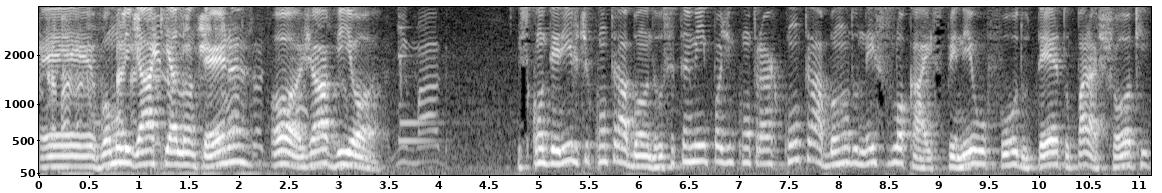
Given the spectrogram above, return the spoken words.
É, vamos ligar aqui a lanterna. Ó, já vi, ó. Esconderijo de contrabando. Você também pode encontrar contrabando nesses locais: pneu, forro do teto, para-choque,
